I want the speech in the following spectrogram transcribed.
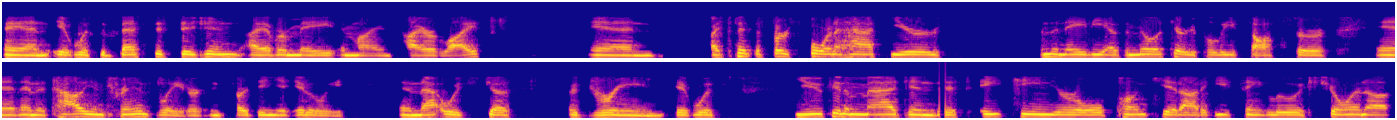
And it was the best decision I ever made in my entire life. And I spent the first four and a half years in the Navy as a military police officer and an Italian translator in Sardinia, Italy. And that was just a dream. It was, you can imagine this 18 year old punk kid out of East St. Louis showing up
